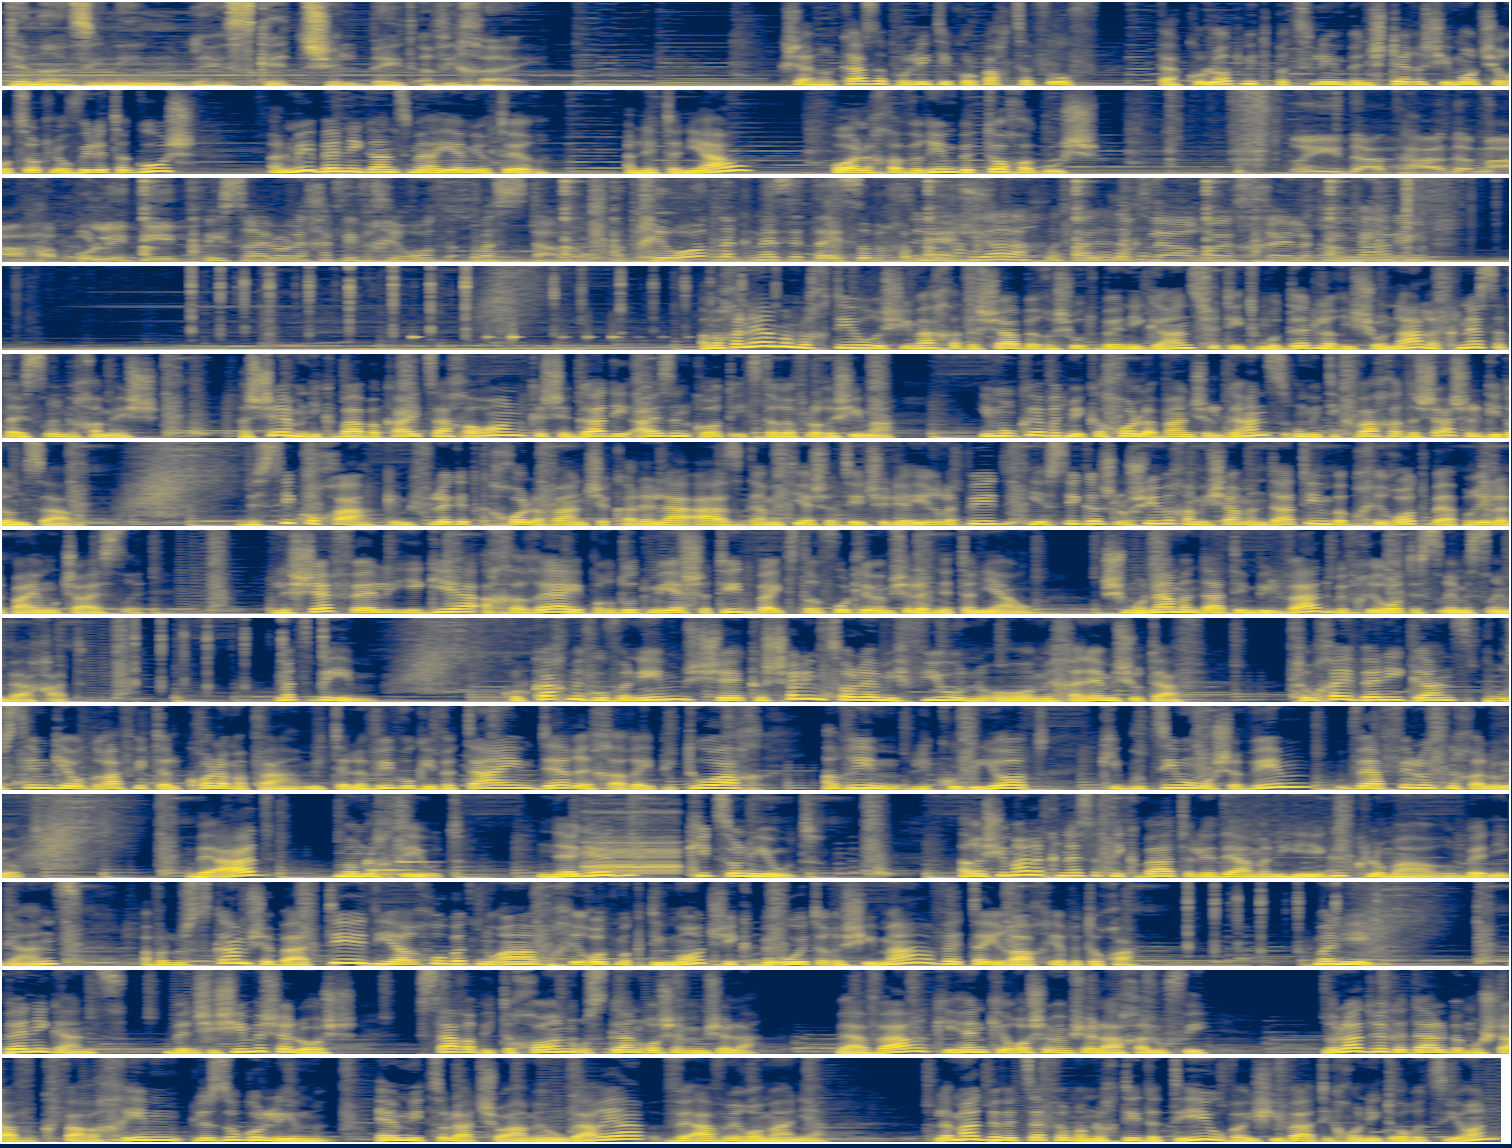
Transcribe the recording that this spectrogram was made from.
אתם מאזינים להסכת של בית אביחי. כשהמרכז הפוליטי כל כך צפוף, והקולות מתפצלים בין שתי רשימות שרוצות להוביל את הגוש, על מי בני גנץ מאיים יותר? על נתניהו או על החברים בתוך הגוש? רעידת האדמה הפוליטית. וישראל הולכת לבחירות בסתיו. הבחירות לכנסת ה-25. הגיעה להחלטה לתת לערוך אה, לקמפיינים. המחנה הממלכתי הוא רשימה חדשה בראשות בני גנץ שתתמודד לראשונה לכנסת ה-25. השם נקבע בקיץ האחרון כשגדי איזנקוט הצטרף לרשימה. היא מורכבת מכחול לבן של גנץ ומתקווה חדשה של גדעון סער. בשיא כוחה, כמפלגת כחול לבן שכללה אז גם את יש עתיד של יאיר לפיד, היא השיגה 35 מנדטים בבחירות באפריל 2019. לשפל היא הגיעה אחרי ההיפרדות מיש עתיד וההצטרפות לממשלת נתניהו. שמונה מנדטים בלבד בבחירות 2021. מצביעים. כל כך מגוונים שקשה למצוא להם אפיון או מכנה משותף. תומכי בני גנץ פרוסים גיאוגרפית על כל המפה, מתל אביב וגבעתיים, דרך ערי פיתוח, ערים ליכודיות, קיבוצים ומושבים, ואפילו התנחלויות. בעד, ממלכתיות. נגד, קיצוניות. הרשימה לכנסת נקבעת על ידי המנהיג, כלומר בני גנץ, אבל הוסכם שבעתיד יערכו בתנועה בחירות מקדימות שיקבעו את הרשימה ואת ההיררכיה בתוכה. מנהיג, בני גנץ, בן 63, שר הביטחון וסגן ראש הממשלה. בעבר כיהן כראש הממשלה החלופי. נולד וגדל במושב כפר אחים, לזוג עולים, אם ניצולת שואה מהונגריה ואב מרומניה. למד בבית ספר ממלכתי דתי ובישיבה התיכונית אור עציון,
